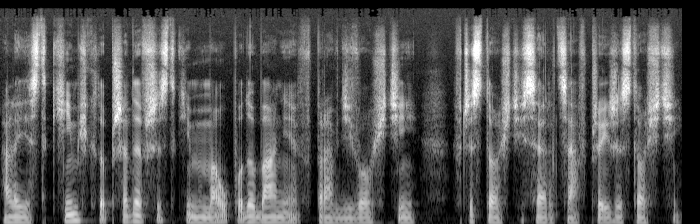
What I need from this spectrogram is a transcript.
ale jest kimś, kto przede wszystkim ma upodobanie w prawdziwości, w czystości serca, w przejrzystości.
